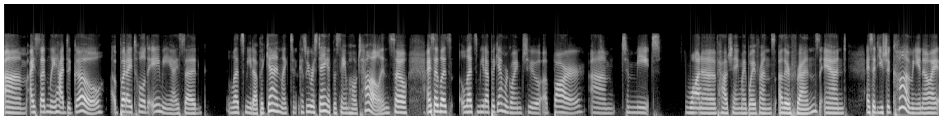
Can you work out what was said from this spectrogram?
um, I suddenly had to go, but I told Amy, I said, let's meet up again, like, because we were staying at the same hotel, and so I said, let's let's meet up again. We're going to a bar um, to meet one of Hao Chang, my boyfriend's other friends, and I said, you should come. You know, I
